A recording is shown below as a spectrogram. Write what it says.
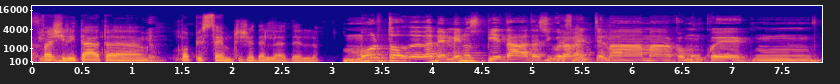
facilitata, un po' più semplice del... del- Molto, eh, vabbè, meno spietata sicuramente, Esatto. ma, ma comunque mh,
